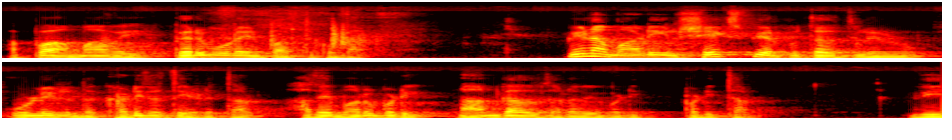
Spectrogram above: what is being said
அப்பா அம்மாவை பெருமுடையன் பார்த்து கொண்டான் வீணா மாடியில் ஷேக்ஸ்பியர் புத்தகத்தில் உள்ளிருந்த கடிதத்தை எடுத்தாள். அதை மறுபடி நான்காவது தடவை படி படித்தாள். வி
